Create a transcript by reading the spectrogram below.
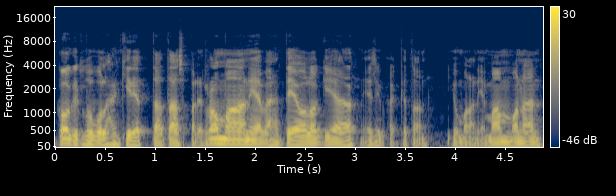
30-luvulla hän kirjoittaa taas pari romaania, vähän teologiaa, esimerkiksi vaikka tuon Jumalan ja Mammonan,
